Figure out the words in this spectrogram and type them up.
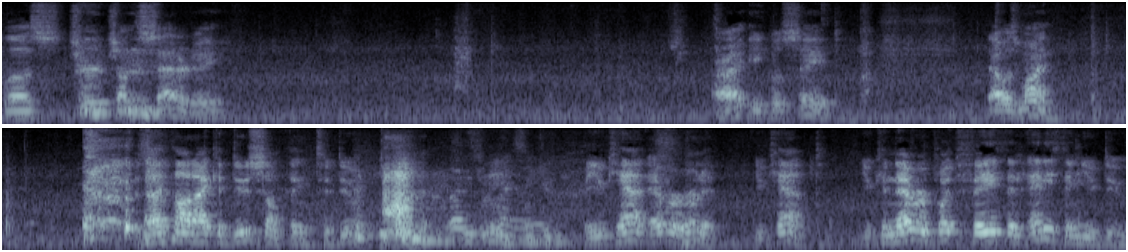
plus church on Saturday. All right, equals saved. That was mine. Because I thought I could do something to do to earn it. Let's do it. But you can't ever earn it. You can't. You can never put faith in anything you do.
